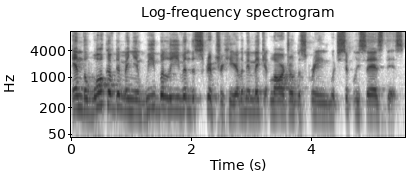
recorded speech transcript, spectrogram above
In the walk of dominion, we believe in the scripture here. Let me make it large on the screen, which simply says this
